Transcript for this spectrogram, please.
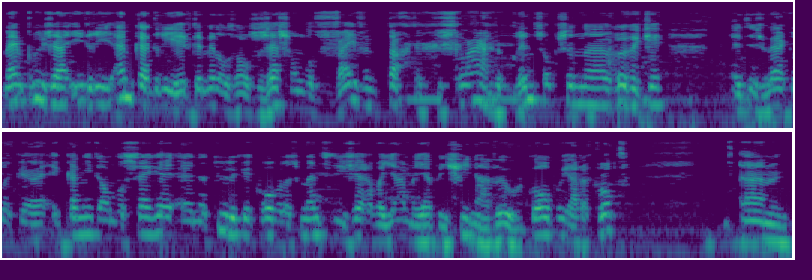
Mijn Prusa i3 MK3 heeft inmiddels al 685 geslaagde prints op zijn uh, ruggetje. Het is werkelijk, uh, ik kan niet anders zeggen. En natuurlijk, ik hoor wel eens mensen die zeggen van ja, maar je hebt in China veel goedkoper. Ja, dat klopt. Um,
